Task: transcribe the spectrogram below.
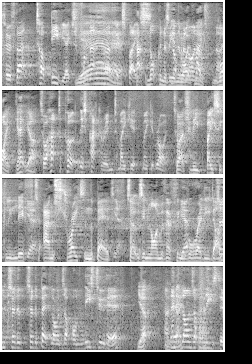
So if that tub deviates Yeah. from that perfect space, That's not going to be in the right place. No. Right. Get ya. So I had to put this packer in to make it make it right. to actually basically lift Yeah. and straighten the bed Yeah. so it was in line with everything you've already done. So, so the so the bed lines up on these two here, yep. Okay. then it lines up on these two,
